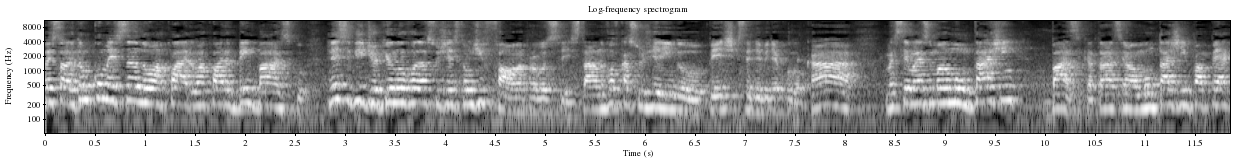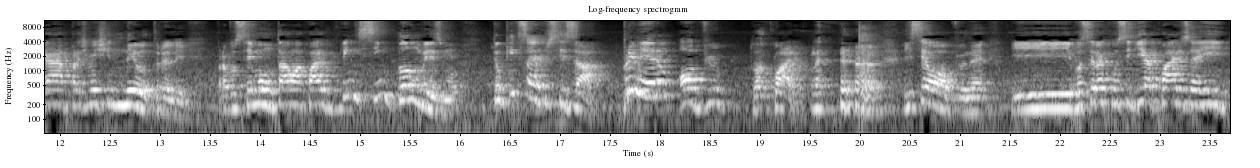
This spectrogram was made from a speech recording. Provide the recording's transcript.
Pessoal, então começando um aquário, um aquário bem básico. Nesse vídeo aqui eu não vou dar sugestão de fauna para vocês, tá? Não vou ficar sugerindo peixe que você deveria colocar, vai ser mais uma montagem básica, tá? Assim, uma montagem para pH praticamente neutro ali, para você montar um aquário bem simplão mesmo. Então o que, que você vai precisar? Primeiro, óbvio, do aquário, né? Isso é óbvio, né? E você vai conseguir aquários aí,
